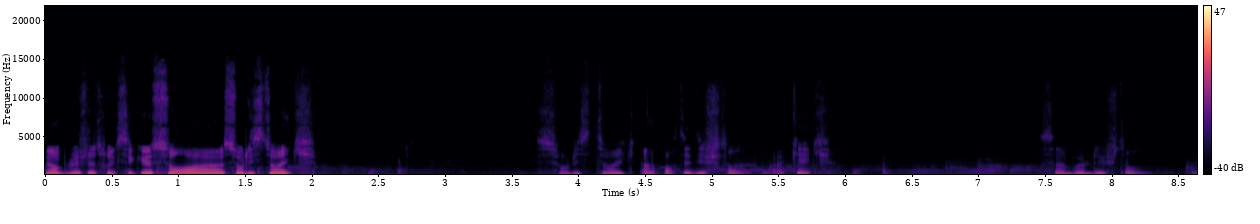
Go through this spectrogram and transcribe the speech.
Mais en plus, le truc, c'est que sur, sur l'historique, sur l'historique, importer des jetons, bah, cake, symbole des jetons. Euh,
